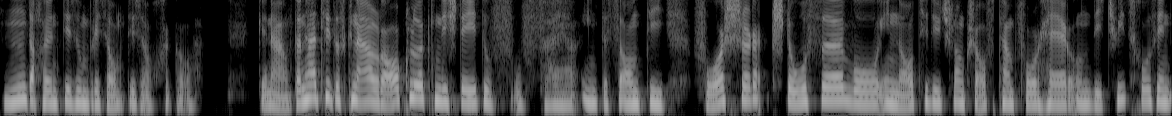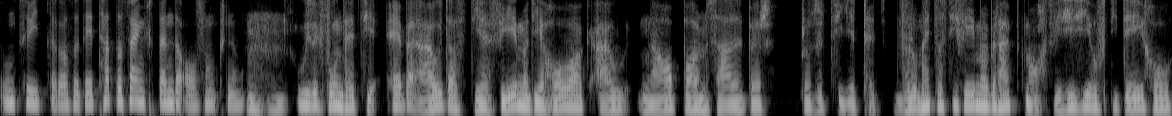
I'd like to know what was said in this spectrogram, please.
hm, da könnte es um brisante Sachen gehen. Genau. Dann hat sie das genauer angeschaut und ist dort auf, auf äh, interessante Forscher gestoßen, die in Nazi-Deutschland geschafft haben vorher und in die Schweiz gekommen sind und so weiter. Also dort hat das eigentlich dann den Anfang genommen. Mhm. Herausgefunden hat sie eben auch, dass die Firma, die Hovag, auch Napalm selber produziert hat. Warum hat das die Firma überhaupt gemacht? Wie sind sie auf die Idee gekommen,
